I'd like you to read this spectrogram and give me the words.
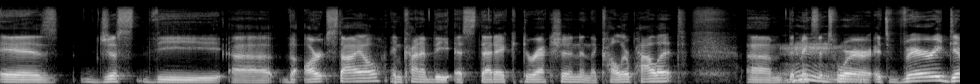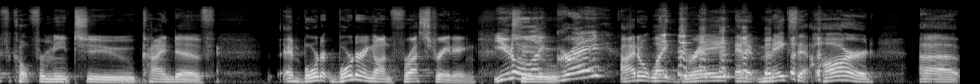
is just the uh, the art style and kind of the aesthetic direction and the color palette um, that makes it to where it's very difficult for me to kind of and border, bordering on frustrating You don't to- like gray? I don't like gray, and it makes it hard uh,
